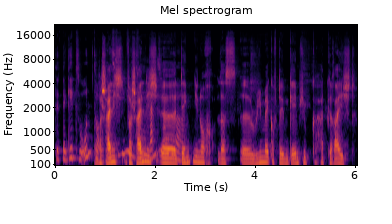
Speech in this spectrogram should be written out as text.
Der, der geht so unter. Ja, wahrscheinlich Das wahrscheinlich so äh, denken die noch, das äh, Remake auf dem Gamecube hat gereicht,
